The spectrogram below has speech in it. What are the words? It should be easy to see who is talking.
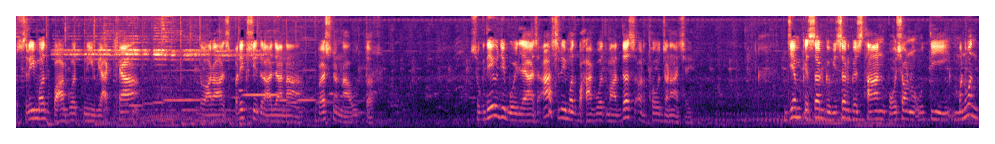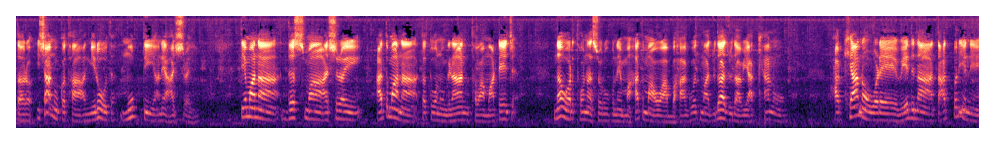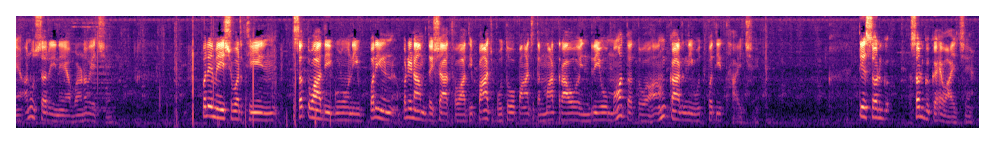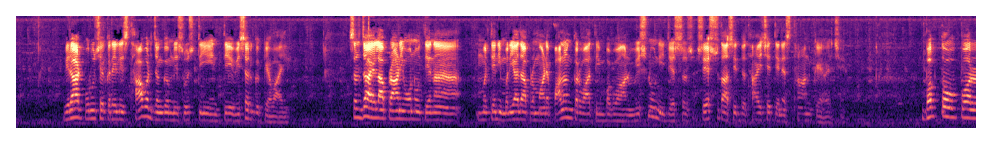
Speaker 1: શ્રીમદ ભાગવતની વ્યાખ્યા દ્વારા પરીક્ષિત રાજાના પ્રશ્નના ઉત્તર. સુખદેવજી બોલ્યા છે, આ શ્રીમદ ભાગવતમાં દસ અર્થો જણાશે. જેમ કે સર્ગ, વિસર્ગ, સ્થાન, પોષણ, ઉતિ, મનવંતર ઈશાનુ કથા નિરોધ, મુક્તિ અને આશ્રય. તેમાંના દસમાં આશ્રય આત્માના તત્વનું જ્ઞાન થવા માટે જ નવ અર્થોના સ્વરૂપને મહાત્માઓ આ ભાગવતમાં જુદા જુદા વ્યાખ્યાનો, આખ્યાનો વડે વેદના તાત્પર્યને અનુસરીને વર્ણવે છે. પરમેશ્વરથી સત્વાદી ગુણોની પરિણ, પરિણામ દશા થવાથી પાંચ ભૂતો, પાંચ તન્માત્રાઓ, ઇન્દ્રિયો, મહતત્વ, અહંકારની ઉત્પત્તિ થાય છે. તે સર્ગ સર્ગ કહેવાય છે. વિરાટ પુરુષે કરેલી સ્થાવર જંગમની સૃષ્ટિ તે વિસર્ગ કહેવાય. સર્જાયેલા પ્રાણીઓનું તેના તેની મર્યાદા પ્રમાણે પાલન કરવાથી ભગવાન વિષ્ણુની જે શ્રેષ્ઠતા સિદ્ધ થાય છે તેને સ્થાન કહેવાય છે. ભક્તો ઉપર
